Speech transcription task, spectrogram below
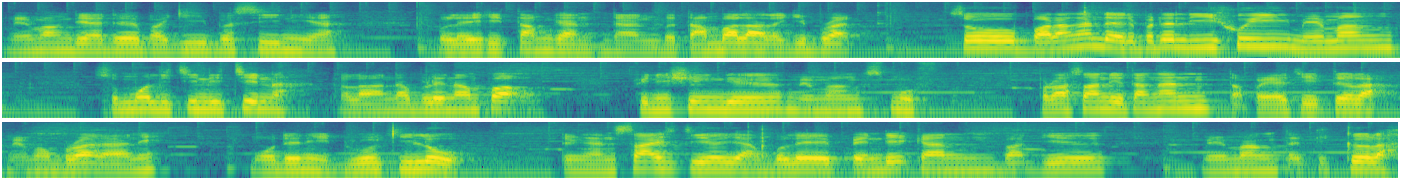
memang dia ada bagi besi ni ya. Boleh hitamkan dan bertambahlah lagi berat. So barangan daripada Li Hui memang semua licin-licin lah. Kalau anda boleh nampak finishing dia memang smooth. Perasaan di tangan tak payah cerita lah. Memang berat lah ni. Model ni 2 kilo. Dengan size dia yang boleh pendekkan bat dia memang tactical lah.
